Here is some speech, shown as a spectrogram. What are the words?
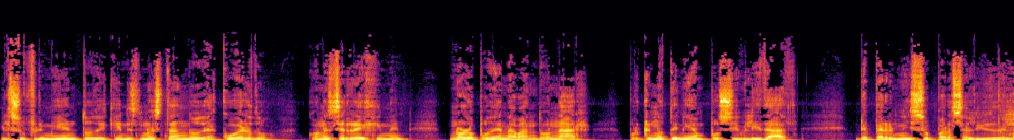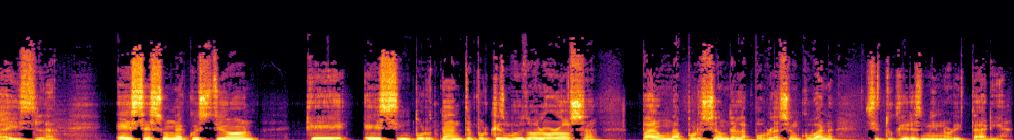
el sufrimiento de quienes no estando de acuerdo con ese régimen no lo podían abandonar porque no tenían posibilidad de permiso para salir de la isla. Esa es una cuestión que es importante porque es muy dolorosa para una porción de la población cubana, si tú quieres minoritaria.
